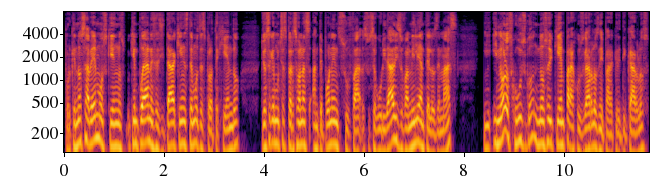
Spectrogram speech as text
porque no sabemos quién, nos, quién pueda necesitar, a quién estemos desprotegiendo. Yo sé que muchas personas anteponen su, seguridad y su familia ante los demás, y, y no los juzgo, no soy quien para juzgarlos ni para criticarlos,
